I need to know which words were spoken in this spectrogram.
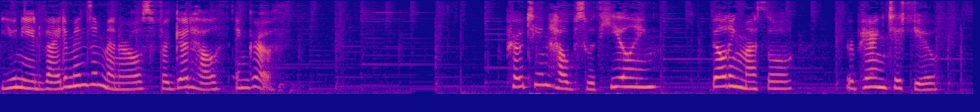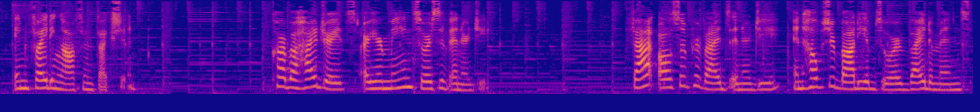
You need vitamins and minerals for good health and growth. Protein helps with healing, building muscle, repairing tissue, and fighting off infection. Carbohydrates are your main source of energy. Fat also provides energy and helps your body absorb vitamins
